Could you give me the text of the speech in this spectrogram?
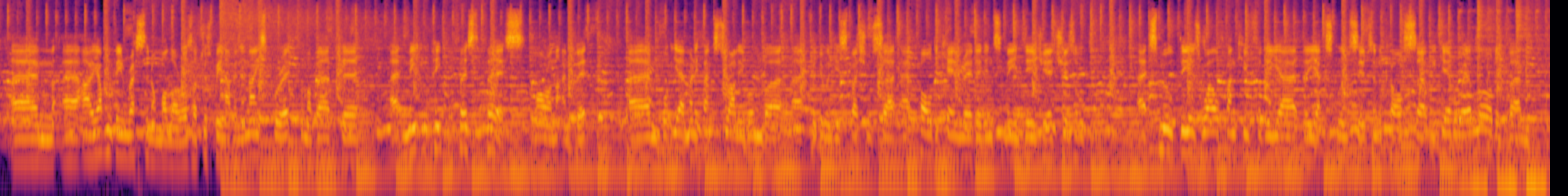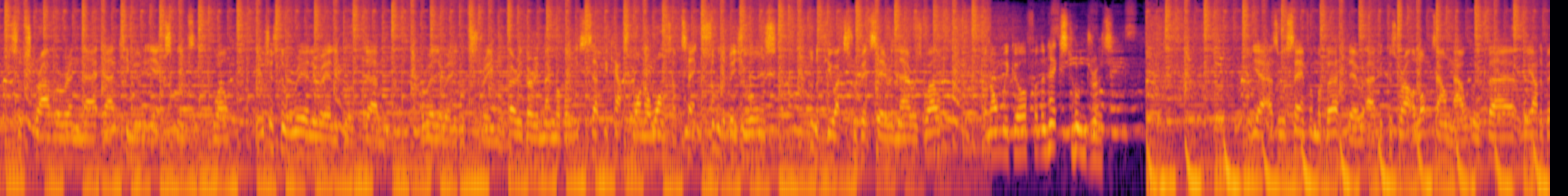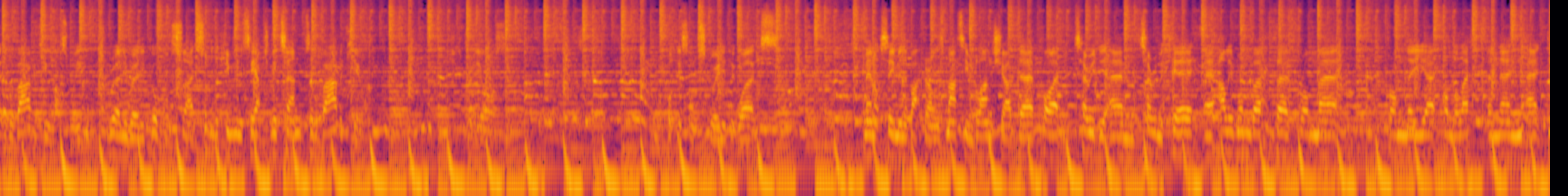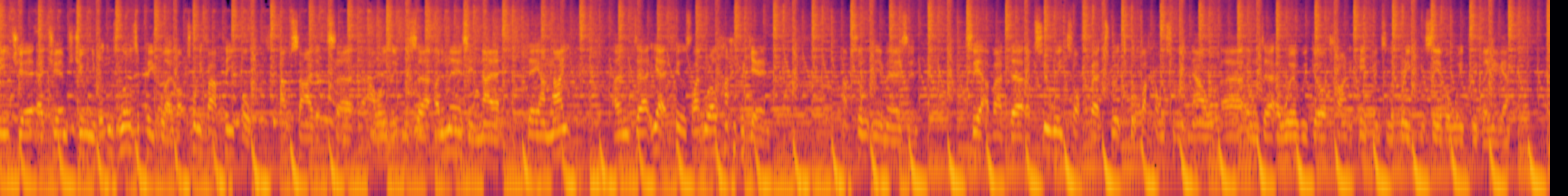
Um, I haven't been resting on my laurels. I've just been having a nice break for my birthday, meeting people face to face. More on that in a bit. Um, but yeah, many thanks to Ali Rumba for doing his special set. Paul DeCane raided into me and DJ Chisel. Uh, Smooth D as well, thank you for the uh, the exclusives, and of course uh, we gave away a load of um, subscriber and uh, uh, community exclusive as well. It was just a really, really good, um, a really, really good stream. Very, very memorable. This is Epicast 101, so I've taken some of the visuals, done a few extra bits here and there as well, and on we go for the next hundred. yeah, as I was saying for my birthday, uh, because we're out of lockdown now, we've uh, we had a bit of a barbecue last week. Really, really good. But uh, some of the community actually turned up to the barbecue which is pretty awesome. I'll put this on screen if it works. May not see him in the background. There's Martin Blanchard there, Terry um, Terry McKay, uh, Ali Rumba third from uh, from the uh, from the left, and then uh, DJ uh, James Jr. But there was loads of people there, about 25 people outside at uh. It was an amazing day and night, and yeah, it feels like we're alive again. Absolutely amazing. So yeah, I've had uh, two weeks off uh, Twitch, but back onto it now, uh, and uh, away we go, trying to keep into the frequency of a weekly thing again.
